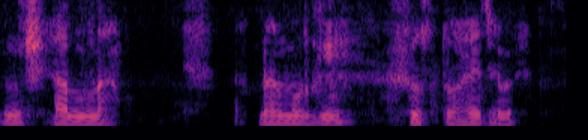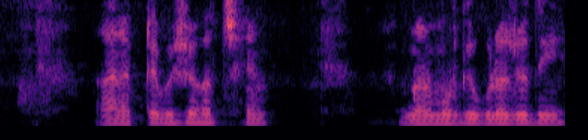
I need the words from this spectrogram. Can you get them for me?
ইনশাআল্লাহ আপনার মুরগি সুস্থ হয়ে যাবে। আর একটা বিষয় হচ্ছে, আপনার মুরগিগুলো যদি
